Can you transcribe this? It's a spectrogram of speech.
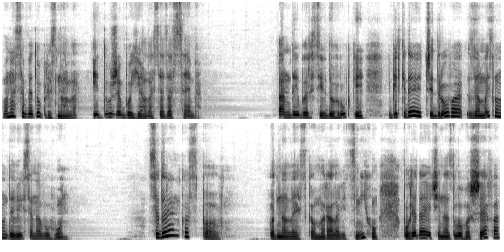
Вона себе добре знала і дуже боялася за себе. Андибер сів до грубки і, підкидаючи дрова, замислено дивився на вогонь. Сидоренко спав. Одна Леська вмирала від сміху, поглядаючи на злого шефа,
